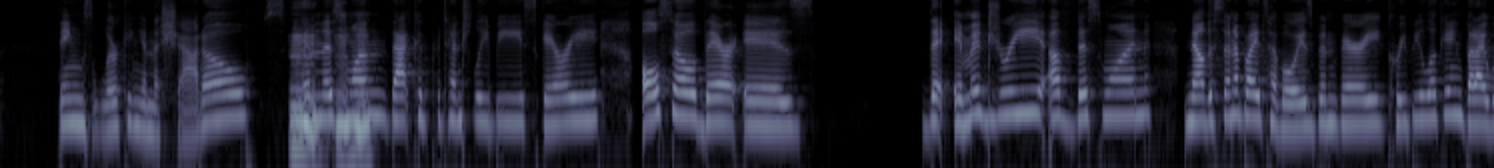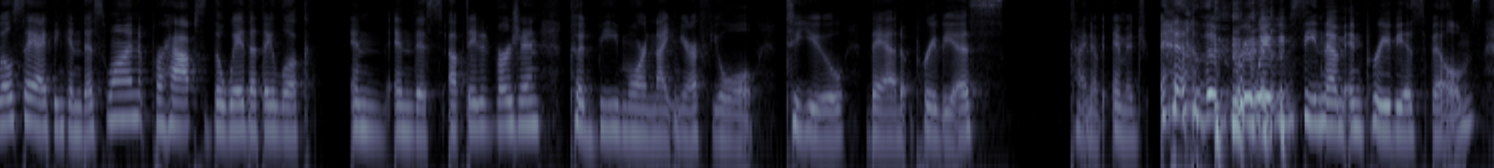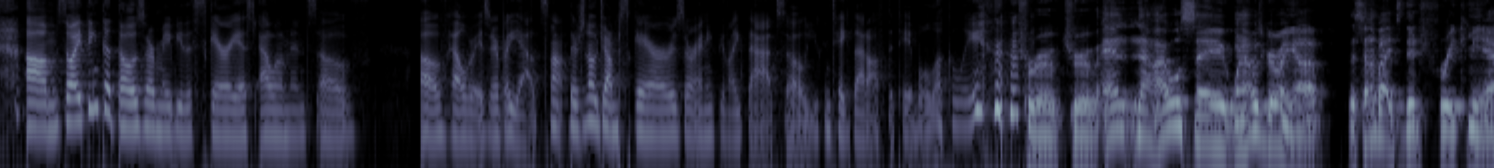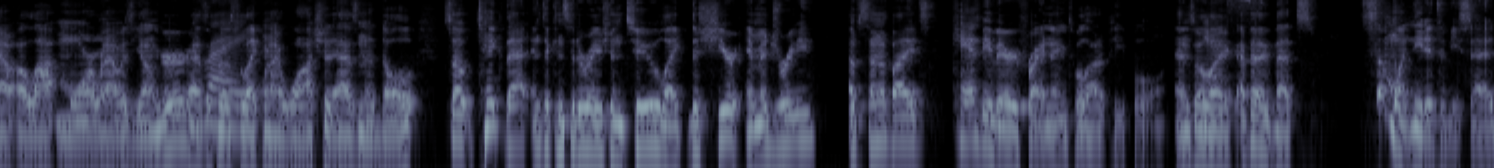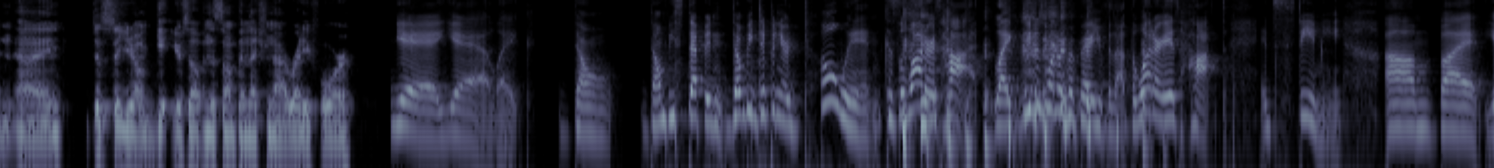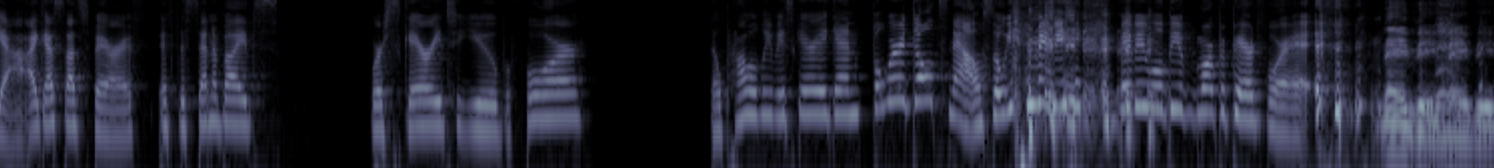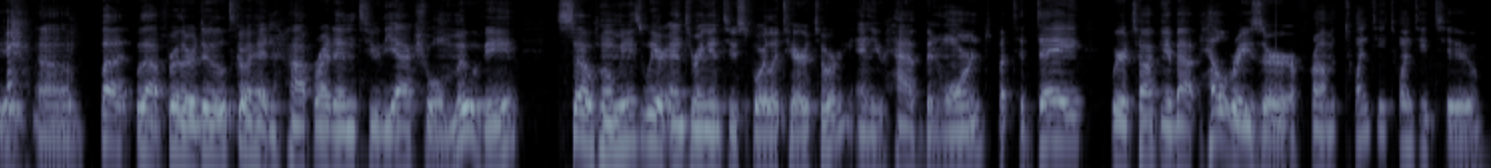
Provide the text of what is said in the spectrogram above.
things lurking in the shadows in Mm, this mhm. one that could potentially be scary. Also, there is the imagery of this one. Now, the Cenobites have always been very creepy looking, but I will say, I think in this one, perhaps the way that they look in in this updated version could be more nightmare fuel to you than previous kind of image the way we've seen them in previous films. Um so i think that those are maybe the scariest elements of of hellraiser but yeah it's not there's no jump scares or anything like that so you can take that off the table luckily true, true. And now I will say, when I was growing up, the Cenobites did freak me out a lot more when I was younger, as opposed to like when I watch it as an adult. So take that into consideration too. Like the sheer imagery of Cenobites can be very frightening to a lot of people, and so like I feel like that's somewhat needed to be said, uh, just so you don't get yourself into something that you're not ready for. Yeah yeah like don't don't be stepping don't be dipping your toe in because the water is hot. Like we just want to prepare you for that. The water is hot. It's steamy. Um but yeah i guess that's fair. If if the cenobites were scary to you before they'll probably be scary again but we're adults now so we can maybe maybe we'll be more prepared for it maybe, maybe. Um, but without further ado, let's go ahead and hop right into the actual movie. So, homies, we are entering into spoiler territory, and you have been warned. But today, we're talking about Hellraiser from 2022.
